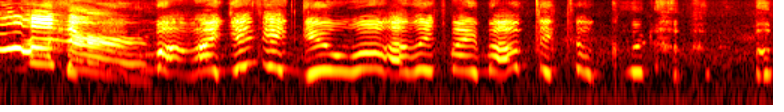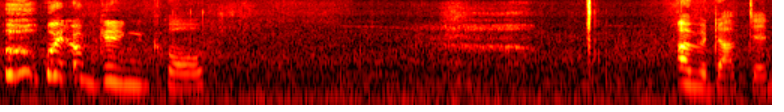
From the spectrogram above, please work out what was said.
mother. Mom, I guess I do well. At least my mom thinks I'm good. Wait, I'm getting a. I'm adopted.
